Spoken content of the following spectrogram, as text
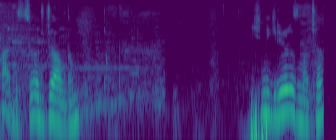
Hadi Surge aldım. Şimdi giriyoruz maça.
